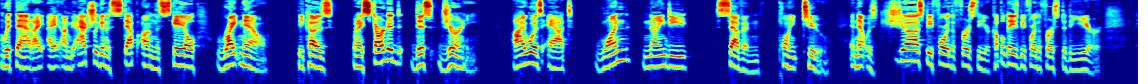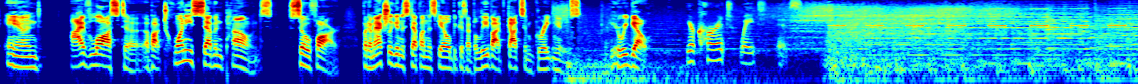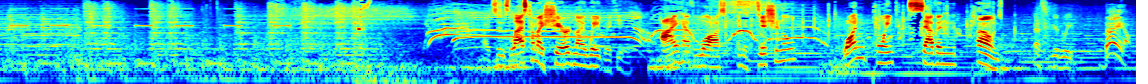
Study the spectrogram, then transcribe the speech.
with that, I, I, I'm actually going to step on the scale right now because when I started this journey, I was at 197.2. And that was just before the first of the year, a couple days before the first of the year. And I've lost uh, about 27 pounds so far. But I'm actually going to step on the scale because I believe I've got some great news. Here we go. Your current weight is. since last time I shared my weight with you, I have lost an additional 1.7 pounds. That's a good week. Bam!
